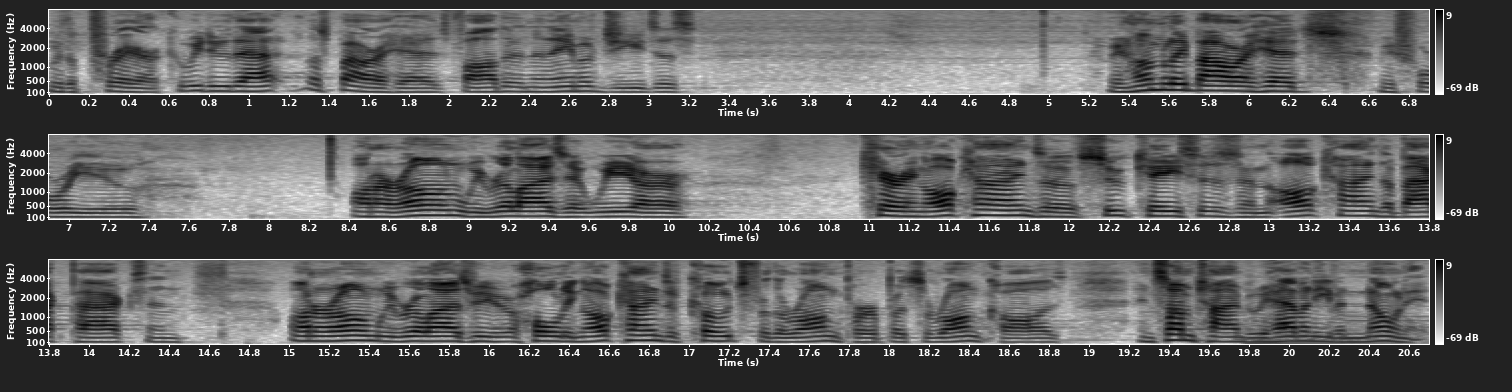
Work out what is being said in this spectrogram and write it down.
with a prayer. Could we do that? Let's bow our heads. Father, in the name of Jesus. We humbly bow our heads before you. On our own, we realize that we are carrying all kinds of suitcases and all kinds of backpacks. And on our own, we realize we are holding all kinds of coats for the wrong purpose, the wrong cause. And sometimes we haven't even known it.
